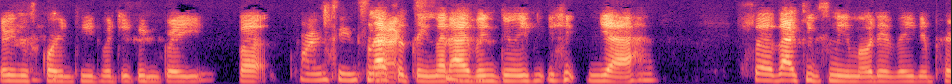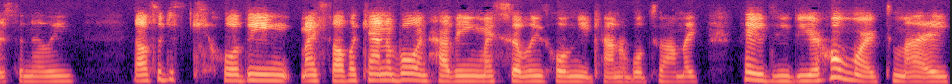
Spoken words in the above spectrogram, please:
during this quarantine, which isn't great. But quarantine snacks. that's the thing that I've been doing. yeah. So that keeps me motivated personally. And also just holding myself accountable and having my siblings hold me accountable too. I'm like, hey, did you do your homework? To my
